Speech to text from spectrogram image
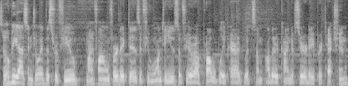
So I hope you guys enjoyed this review. My final verdict is if you want to use a Avira, probably pair it with some other kind of zero-day protection.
